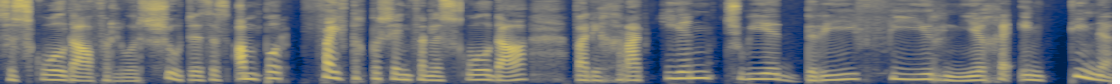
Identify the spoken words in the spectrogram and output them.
se skooldae verloor. Sjoe, dit is amper 50% van hulle skooldae wat die graad 1, 2, 3, 4, 9 en 10e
